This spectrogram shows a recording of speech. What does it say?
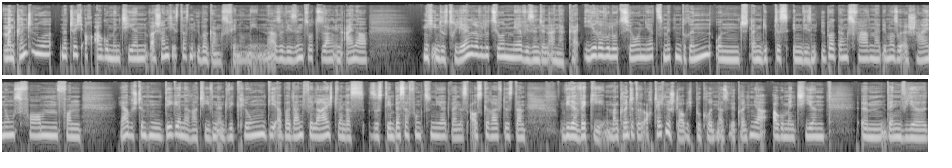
Man könnte nur natürlich auch argumentieren, wahrscheinlich ist das ein Übergangsphänomen. Ne? Also wir sind sozusagen in einer nicht industriellen Revolution mehr, wir sind in einer KI-Revolution jetzt mittendrin und dann gibt es in diesen Übergangsphasen halt immer so Erscheinungsformen von ja, bestimmten degenerativen Entwicklungen, die aber dann vielleicht, wenn das System besser funktioniert, wenn es ausgereift ist, dann wieder weggehen. Man könnte das auch technisch, glaube ich, begründen. Also wir könnten ja argumentieren, wenn wir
